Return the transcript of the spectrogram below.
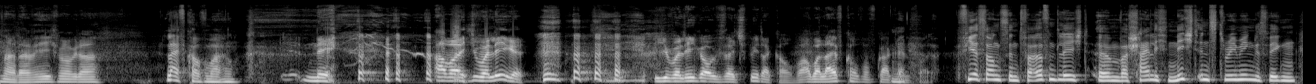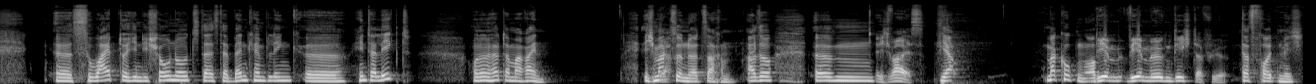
Na, da will ich mal wieder. Live-Kauf machen. Nee. aber ich überlege. Ich überlege, ob ich es vielleicht später kaufe. Aber Live-Kauf auf gar keinen Fall. Vier Songs sind veröffentlicht, ähm, wahrscheinlich nicht in Streaming, deswegen äh, swiped euch in die Show Notes, da ist der Bandcamp-Link äh, hinterlegt und dann hört da mal rein. Ich mag Ja. so Nerd-Sachen. Also, ähm, Ich weiß. ja, mal gucken, ob Wir, wir mögen dich dafür. das freut mich.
